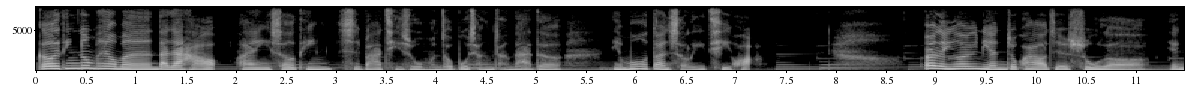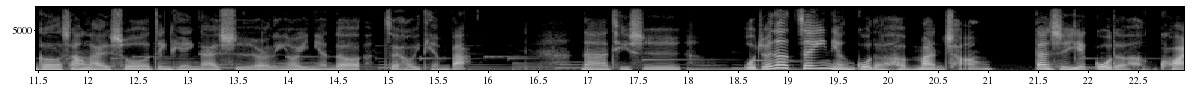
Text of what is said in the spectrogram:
各位听众朋友们，大家好，欢迎收听十八。其实我们都不想长大的年末断舍离计划。二零二一年就快要结束了，严格上来说，今天应该是二零二一年的最后一天吧。那其实我觉得这一年过得很漫长，但是也过得很快，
